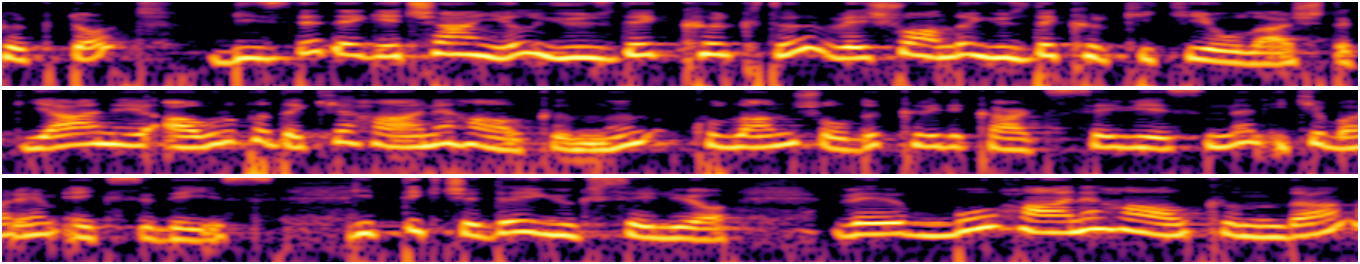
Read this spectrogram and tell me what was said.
44. Bizde de geçen yıl yüzde 40'tı ve şu anda yüzde 42'ye ulaştık. Yani Avrupa'daki hane halkının kullanmış olduğu kredi kartı seviyesinden iki barem eksideyiz. Gittikçe de yükseliyor ve bu hane halkından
